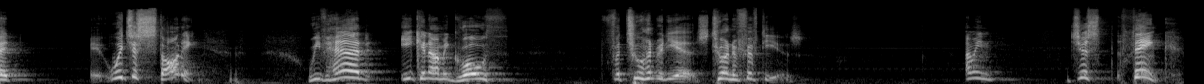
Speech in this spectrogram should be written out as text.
But we're just starting. We've had economic growth for 200 years, 250 years. I mean, just think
